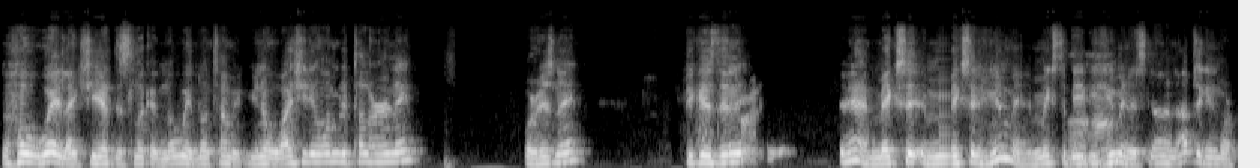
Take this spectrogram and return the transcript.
No way. Like she had this look at, no way, don't tell me. You know why she didn't want me to tell her her name or his name? Because then, yeah, it makes it, it makes it human. It makes the baby uh-huh. human. It's not an object anymore.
